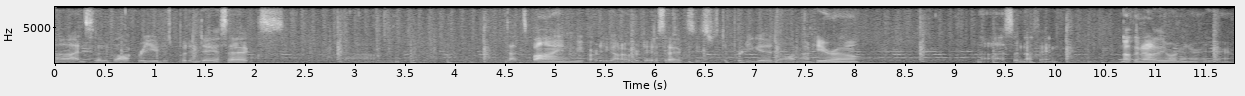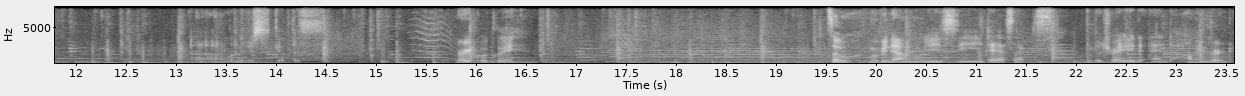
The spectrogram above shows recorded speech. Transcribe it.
uh, instead of Valkyrie, you just put in Deus Ex. Um, that's fine. We've already gone over Deus Ex. He's just a pretty good all-around hero. Uh, so nothing, nothing out of the ordinary there. Let me just get this very quickly. So, moving down, we see Deus Ex, The Betrayed, and Hummingbird.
